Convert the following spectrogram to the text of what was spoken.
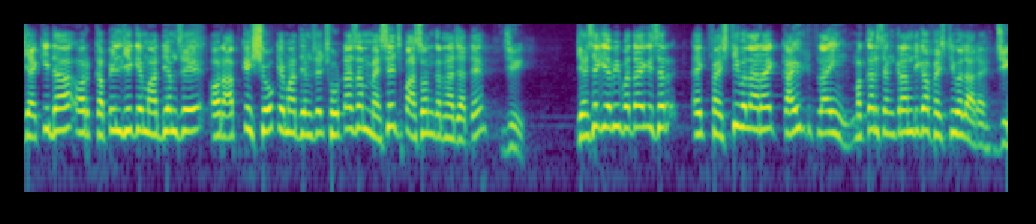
जैकीदा और कपिल जी के माध्यम से और आपके शो के माध्यम से छोटा सा मैसेज पास ऑन करना चाहते हैं। जी। जैसे कि अभी पता है कि सर एक फेस्टिवल आ रहा है काइट फ्लाइंग मकर संक्रांति का फेस्टिवल आ रहा है। जी।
